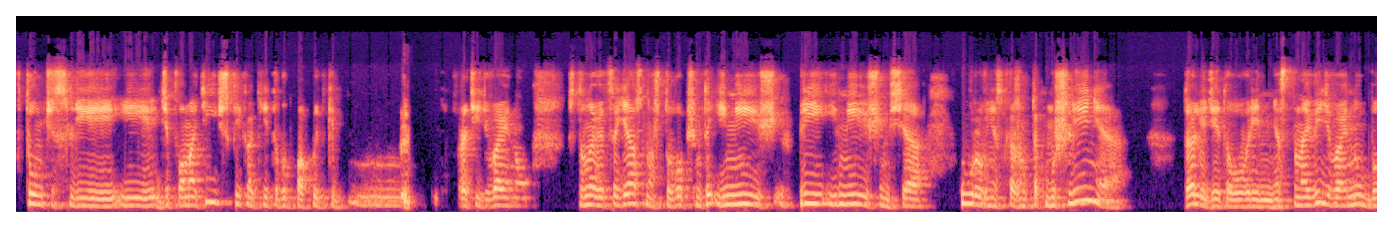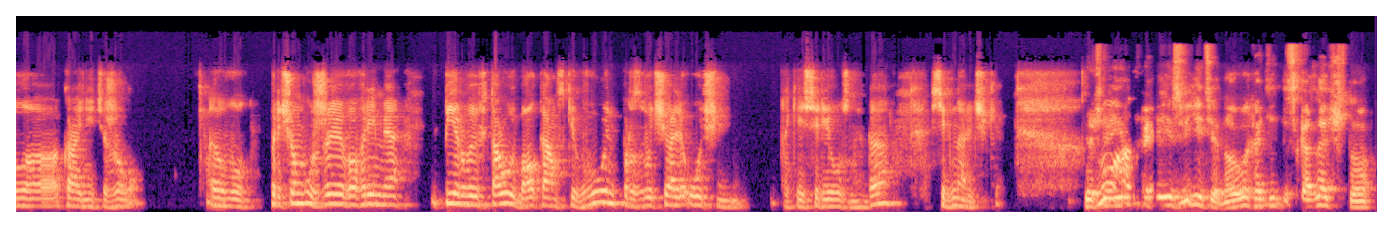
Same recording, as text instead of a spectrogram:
в том числе и дипломатические какие-то вот попытки прекратить войну, становится ясно, что, в общем-то, имеющий, при имеющемся уровне, скажем так, мышления да, людей того времени, остановить войну было крайне тяжело. Вот. Причем уже во время Первой и Второй Балканских войн прозвучали очень такие серьезные да, сигнальчики. Есть, ну, а извините, но вы хотите сказать, что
